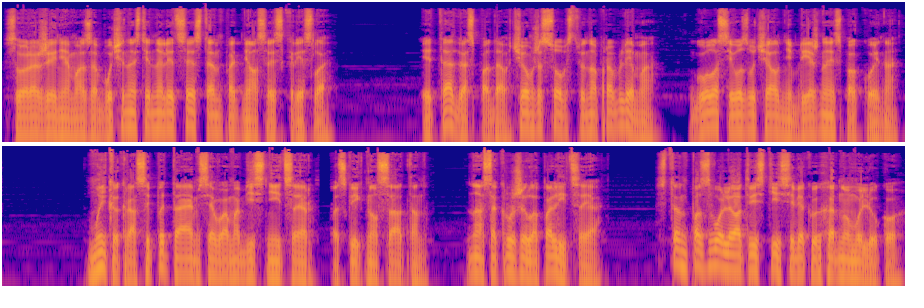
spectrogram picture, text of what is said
С выражением озабоченности на лице Стэн поднялся из кресла. «Итак, господа, в чем же, собственно, проблема?» Голос его звучал небрежно и спокойно. «Мы как раз и пытаемся вам объяснить, сэр», — воскликнул Сатан. «Нас окружила полиция». Стэн позволил отвести себя к выходному люку.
